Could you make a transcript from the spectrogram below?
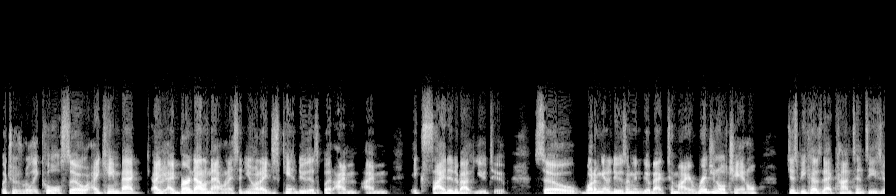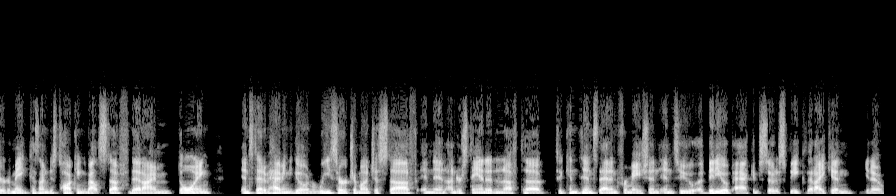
which was really cool so i came back I, I burned out on that when i said you know what? I just can't do this but i'm i'm excited about youtube. So what i'm going to do is i'm going to go back to my original channel just because that content's easier to make because i'm just talking about stuff that i'm doing instead of having to go and research a bunch of stuff and then understand it enough to to condense that information into a video package so to speak that i can you know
